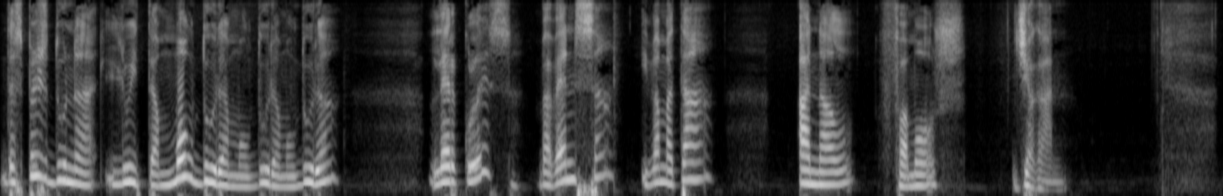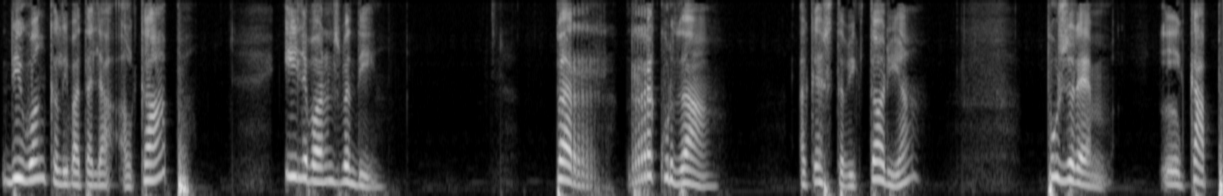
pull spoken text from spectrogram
Després d'una lluita molt dura, molt dura, molt dura, l'Hèrcules va vèncer i va matar en el famós gegant. Diuen que li va tallar el cap i llavors van dir per recordar aquesta victòria posarem el cap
